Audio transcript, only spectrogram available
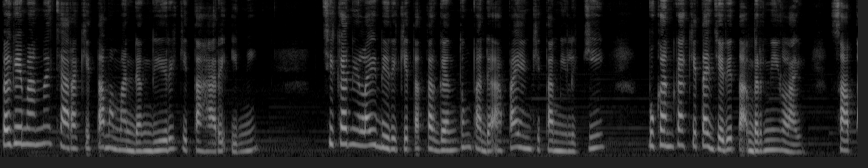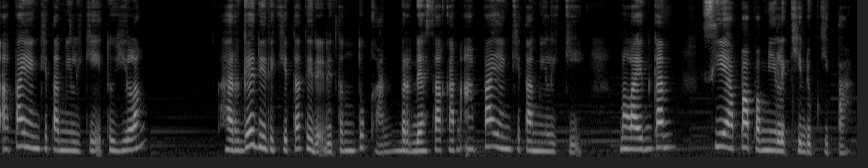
Bagaimana cara kita memandang diri kita hari ini? Jika nilai diri kita tergantung pada apa yang kita miliki, bukankah kita jadi tak bernilai saat apa yang kita miliki itu hilang? Harga diri kita tidak ditentukan berdasarkan apa yang kita miliki, melainkan siapa pemilik hidup kita.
